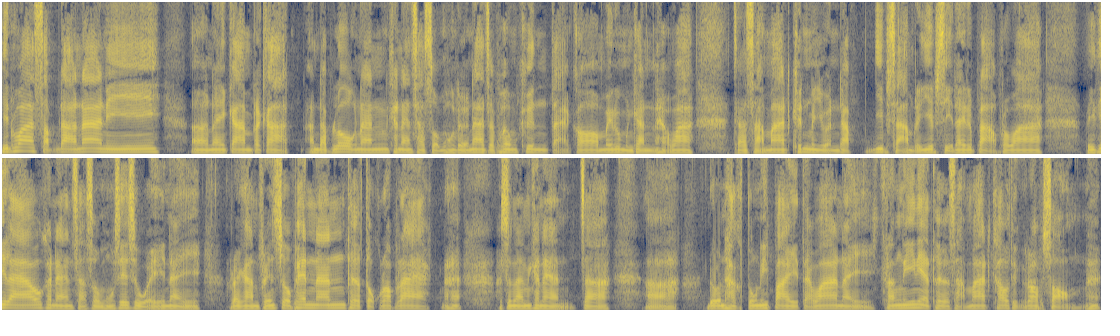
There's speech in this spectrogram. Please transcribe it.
คิดว่าสัปดาห์หน้านี้ในการประกาศอันดับโลกนั้นคะแนนสะสมของเธอน่าจะเพิ่มขึ้น แต่ก็ไม่รู้เหมือนกันนะว่าจะสามารถขึ้นมาอยู่อันดับ 23 หรือ 24 ได้หรือเปล่า เพราะว่าปีที่แล้วคะแนนสะสมของเซสวยในรายการ French Open นั้น เธอตกรอบแรกนะฮะเพราะฉะนั้นคะแนนจะโดนหักตรงนี้ไป แต่ว่าในครั้งนี้เนี่ยเธอสามารถเข้าถึงรอบ2นะ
